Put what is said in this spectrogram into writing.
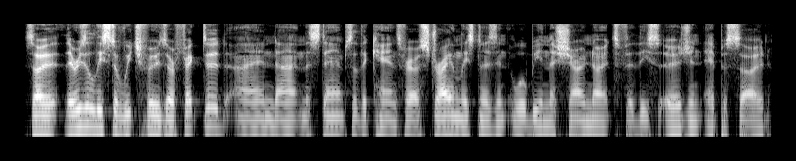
So there is a list of which foods are affected, and, uh, and the stamps of the cans for our Australian listeners in, will be in the show notes for this urgent episode.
